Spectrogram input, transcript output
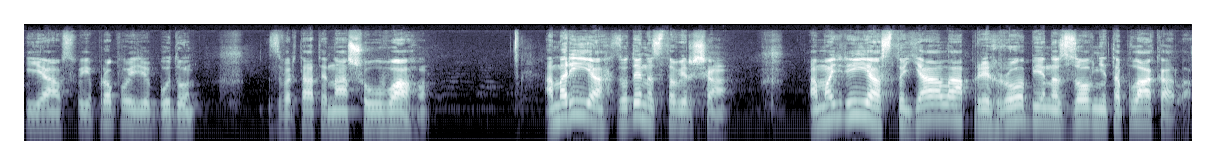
і я в своїй проповіді буду звертати нашу увагу. А Марія з 11 вірша. А Марія стояла при гробі назовні та плакала.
